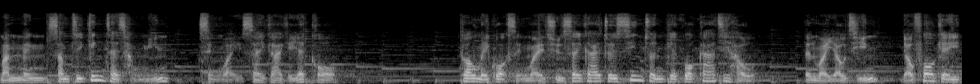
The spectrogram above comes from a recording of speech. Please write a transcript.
文明甚至经济层面，成为世界嘅一个。当美国成为全世界最先进嘅国家之后，因为有钱、有科技。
